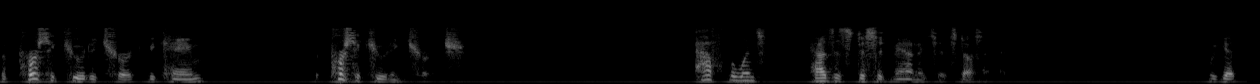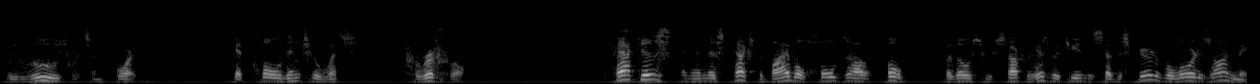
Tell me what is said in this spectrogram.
the persecuted church became the persecuting church. Affluence has its disadvantages, doesn't it? We get, we lose what's important, get pulled into what's peripheral. Fact is, and in this text, the Bible holds out hope for those who suffer. Here's what Jesus said The Spirit of the Lord is on me.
